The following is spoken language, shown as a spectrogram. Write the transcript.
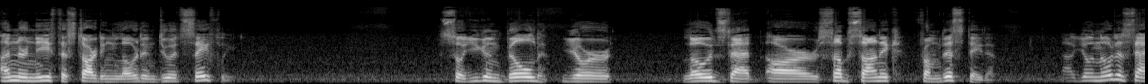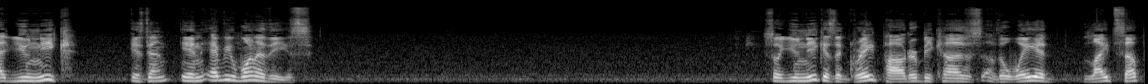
underneath the starting load and do it safely. So you can build your loads that are subsonic from this data. Now you'll notice that unique is in, in every one of these. So unique is a great powder because of the way it lights up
